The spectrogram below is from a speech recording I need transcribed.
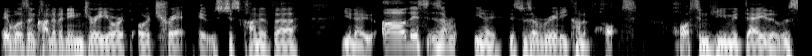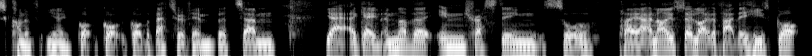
It wasn't kind of an injury or or a trip. It was just kind of a, you know, oh, this is a, you know, this was a really kind of hot hot and humid day that was kind of you know got got got the better of him. But um, yeah, again, another interesting sort of player. And I also like the fact that he's got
